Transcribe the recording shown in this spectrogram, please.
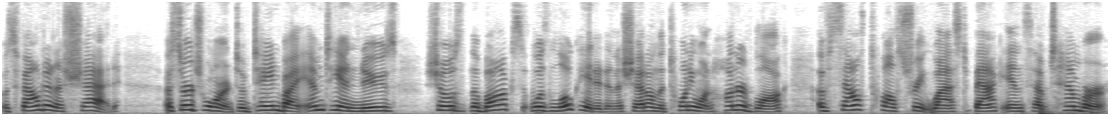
was found in a shed. A search warrant obtained by MTN News shows the box was located in a shed on the 2100 block of South 12th Street West back in September.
